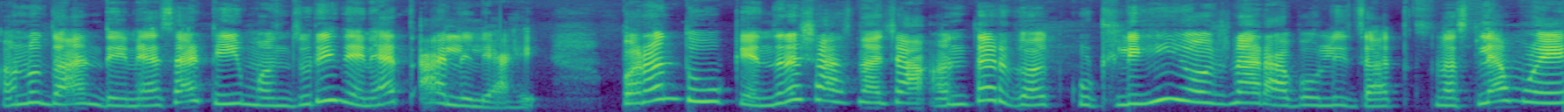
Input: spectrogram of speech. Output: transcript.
अनुदान देण्यासाठी मंजुरी देण्यात आलेली आहे. परंतु केंद्र शासनाच्या अंतर्गत कुठलीही योजना राबवली जात नसल्यामुळे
